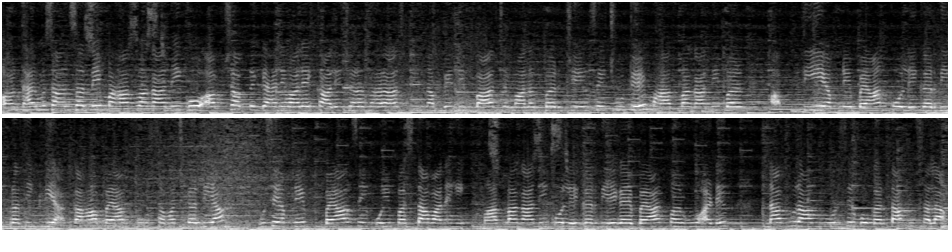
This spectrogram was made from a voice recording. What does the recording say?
और धर्म सांसद ने महात्मा गांधी को अपशब्द कहने वाले कालीचरण महाराज की नब्बे दिन बाद जमानत पर जेल से छूटे। महात्मा गांधी पर दिए अपने बयान को लेकर दी प्रतिक्रिया। कहा, बयान सोच समझ कर दिया। उसे अपने बयान से कोई पछतावा नहीं। महात्मा गांधी को लेकर दिए गए बयान पर हूँ अडिग। नाथुराम गोडसे को करता हूँ सलाम।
